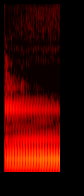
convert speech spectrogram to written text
Mm-hmm.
